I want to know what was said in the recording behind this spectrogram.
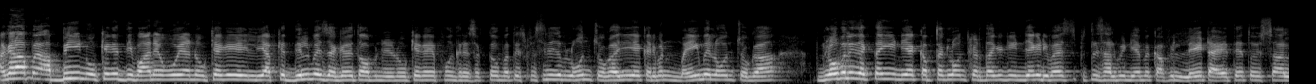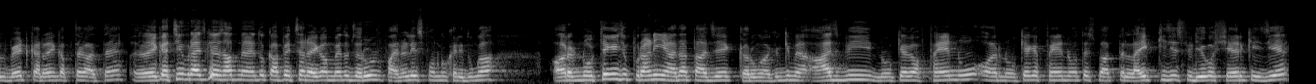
अगर आप अब भी नोकिया के दीवाने हो या नोकिया के लिए आपके दिल में जगह है तो आप नोकिया का ये फ़ोन खरीद सकते हो। मतलब स्पेशली जब लॉन्च होगा, ये करीबन मई में लॉन्च होगा। ग्लोबली देखते हैं इंडिया कब तक लॉन्च करता है, क्योंकि इंडिया के डिवाइस पिछले साल भी इंडिया में काफ़ी लेट आए थे तो इस साल वेट कर रहे हैं कब तक आते हैं। एक अच्छी प्राइस के साथ में आए तो काफ़ी अच्छा रहेगा। मैं तो ज़रूर फाइनली इस फ़ोन को खरीदूँगा। और नोकिया की जो पुरानी यादा ताजे करूँगा, क्योंकि मैं आज भी नोकिया का फ़ैन हूँ। और नोकिया के फ़ैन हो तो इस बात पर लाइक कीजिए, इस वीडियो को शेयर कीजिए।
